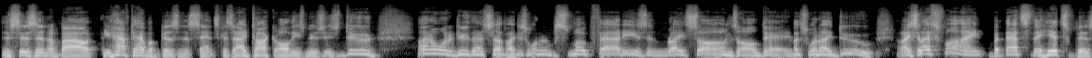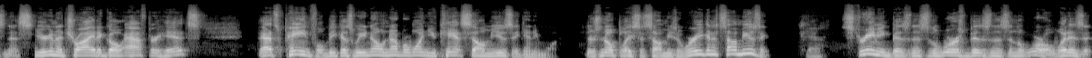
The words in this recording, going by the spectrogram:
this isn't about you have to have a business sense because I talk to all these musicians, dude. I don't want to do that stuff. I just want to smoke fatties and write songs all day. That's what I do. And I said, that's fine, but that's the hits business. You're going to try to go after hits. That's painful because we know number one, you can't sell music anymore. There's no place to sell music. Where are you going to sell music? Yeah. Streaming business is the worst business in the world. What is it?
